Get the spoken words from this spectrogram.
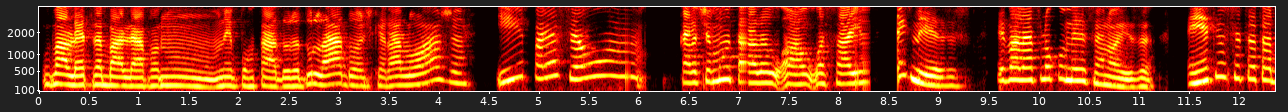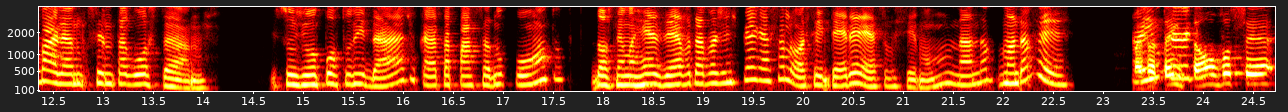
o Valé trabalhava num, numa importadora do lado, onde que era a loja, e apareceu um. O cara tinha montado o, açaí três meses. E Valé falou comigo assim, Heloísa, entre você está trabalhando que você não está gostando. E surgiu uma oportunidade, o cara está passando o ponto, nós temos uma reserva, dá para a gente pegar essa loja. Você interessa? Você manda, manda ver. Mas Aí até cara... então você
